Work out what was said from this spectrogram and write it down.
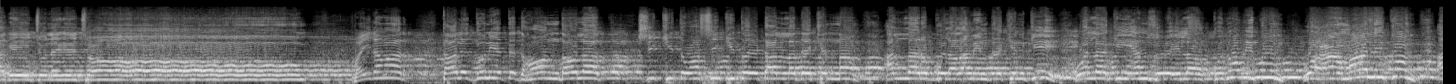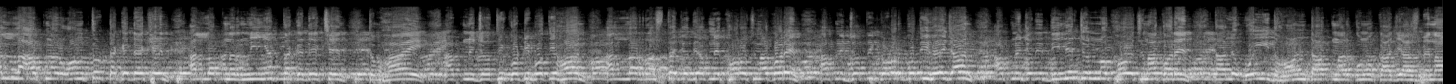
আগেই চলে গেছো? তাহলে দুনিয়াতে ধন, দৌলত, শিক্ষিত, অশিক্ষিত, এটা আল্লাহ দেখেন না। আল্লাহ রব্বুল আলামিন দেখেন কি? আল্লাহ আপনার অন্তরটাকে দেখেন, আল্লাহ আপনার নিয়তটাকে দেখছেন তো ভাই, আপনি যত কোটিপতি হন, আল্লাহর রাস্তায় যদি আপনি খরচ না করেন, আপনি যত করোড়পতি হয়ে যান, আপনি যদি দিনের জন্য খরচ না করেন, তাহলে ওই ধনটা আপনার কোনো কাজে আসবে না।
